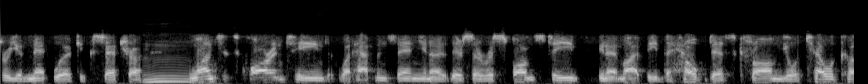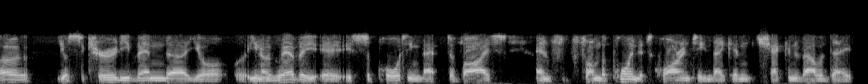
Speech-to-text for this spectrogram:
through your network etc mm. once it's quarantined what happens then you know there's a response team. You know it might be the help desk from your telco your security vendor your you know whoever is supporting that device and f- from the point it's quarantined, they can check and validate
